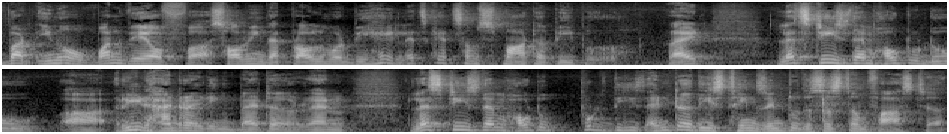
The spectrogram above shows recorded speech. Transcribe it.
But you know, one way of uh, solving that problem would be, hey, let's get some smarter people, right? Let's teach them how to do uh, read handwriting better, and let's teach them how to put these enter these things into the system faster.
